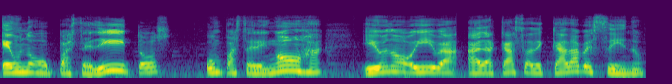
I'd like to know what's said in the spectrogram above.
Eh, unos pastelitos, un pastel en hoja, y uno iba a la casa de cada vecino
